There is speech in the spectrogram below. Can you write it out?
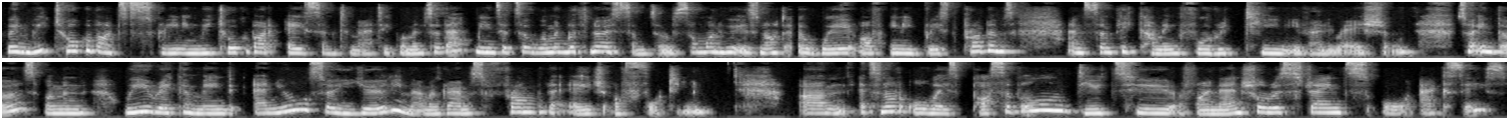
when we talk about screening, we talk about asymptomatic women. So, that means it's a woman with no symptoms, someone who is not aware of any breast problems and simply coming for routine evaluation. So, in those women, we recommend annual, so yearly mammograms from the age of 14. Um, it's not always possible due to financial restraints or access.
